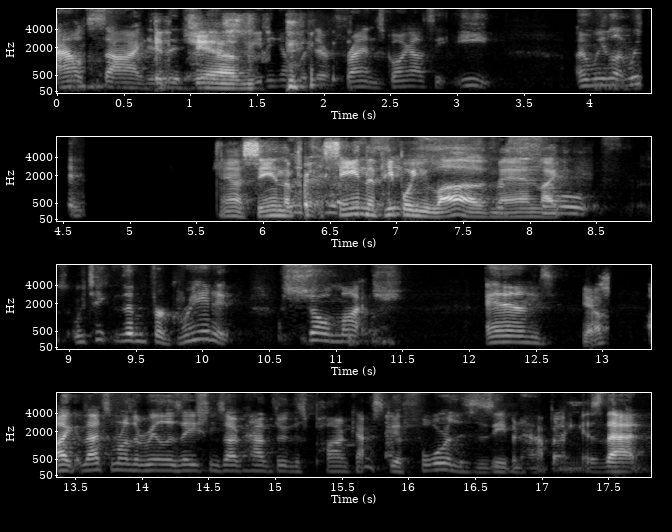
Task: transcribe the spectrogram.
outside in the gym, meeting up with their friends, going out to eat, and we we. Yeah, seeing the seeing the people you love, man. So, like we take them for granted so much, and yep. Like that's one of the realizations I've had through this podcast before this is even happening is that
